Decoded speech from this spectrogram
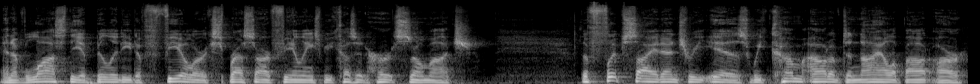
and have lost the ability to feel or express our feelings because it hurts so much. The flip side entry is We come out of denial about our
